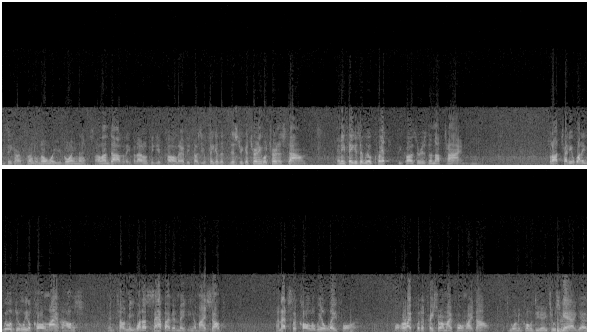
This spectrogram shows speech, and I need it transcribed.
You think our friend will know where you're going next? Well, undoubtedly, but I don't think you'll call there because he'll figure that the district attorney will turn us down. And he figures that we'll quit because there isn't enough time. Hmm. But I'll tell you what he will do. He'll call my house and tell me what a sap I've been making of myself. And that's the call that we'll lay for. All right, put a tracer on my phone right now. You want me to call the DA too, sir? Yeah, yeah,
